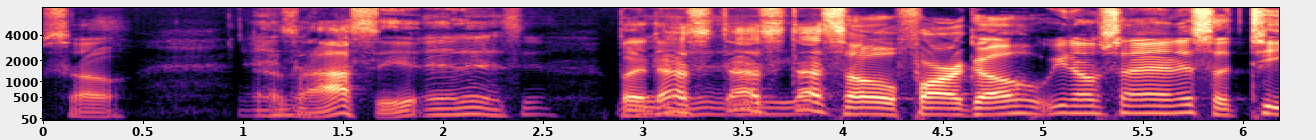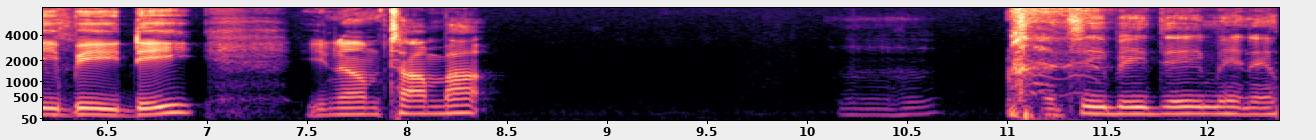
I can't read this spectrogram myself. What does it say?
So that's how I see it. It is. Yeah. But that's that's that's old Fargo. You know what I'm saying? It's a TBD. You know what I'm talking about? A TBD meaning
